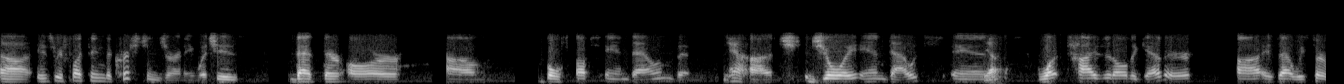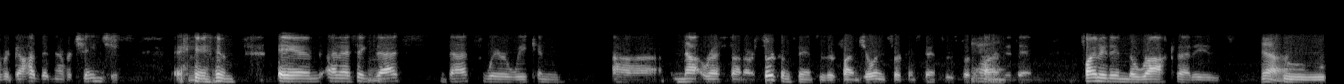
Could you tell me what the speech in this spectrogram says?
uh, is reflecting the Christian journey, which is that there are um, both ups and downs, and yeah. uh, j- joy and doubts, and what ties it all together uh, is that we serve a God that never changes, Mm-hmm. and and and I think that's that's where we can uh, not rest on our circumstances or find joy in circumstances, but Yeah. find it in find it in the rock that is Yeah. who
